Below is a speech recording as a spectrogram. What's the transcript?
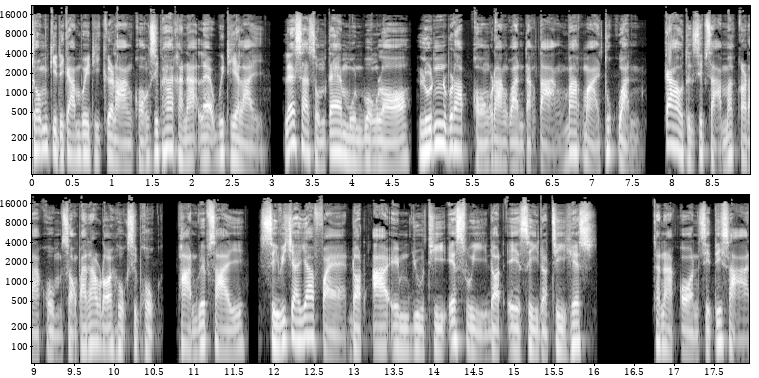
ชมกิจกรรมเวทีกลางของ 15 คณะและวิทยาลัย และสะสมแต้มมูลวงล้อ ลุ้นรับของรางวัลต่างๆ มากมายทุกวัน 9-13 มกราคม 2566 ผ่านเว็บไซต์ c i v i j a y a f a i r rmutsv.ac.th ธนากรสิทธิสาร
